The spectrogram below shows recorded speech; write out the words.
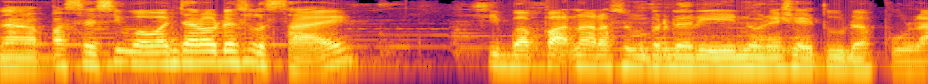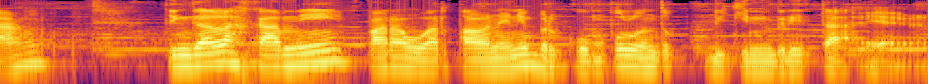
Nah, pas sesi wawancara udah selesai, si bapak narasumber dari Indonesia itu udah pulang. Tinggallah kami para wartawan ini berkumpul untuk bikin berita ya.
